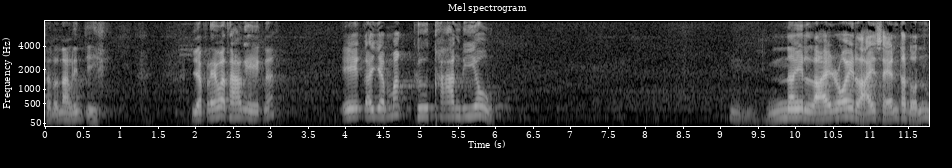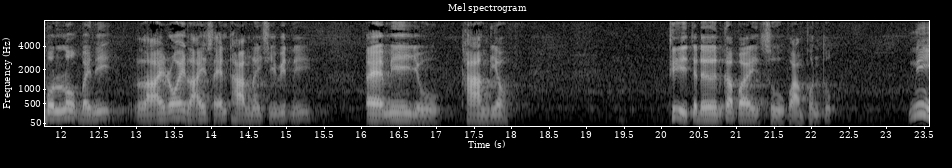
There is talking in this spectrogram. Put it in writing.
ถนนนางลิ้นจี อย่าแปลว่าทางเอกนะ เอกายมรรคคือทางเดียว ในหลายร้อยหลายแสนถนนบนโลกใบนี้ หลายร้อยหลายแสนทางในชีวิตนี้ แต่มีอยู่ทางเดียว ที่จะเดินเข้าไปสู่ความพ้นทุกข์ นี่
